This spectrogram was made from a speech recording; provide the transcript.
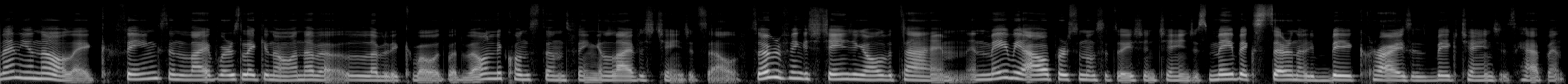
when you know, like things in life, where's like you know another lovely quote, but the only constant thing in life is change itself. So everything is changing all the time, and maybe our personal situation changes. Maybe externally, big crisis, big changes happen.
